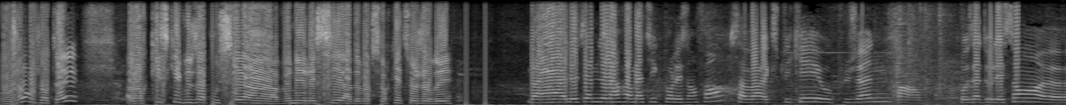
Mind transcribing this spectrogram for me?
Bonjour, enchanté. Alors, qu'est-ce qui vous a poussé à venir ici à The Vox for Kids aujourd'hui Bah, le thème de l'informatique pour les enfants, savoir expliquer aux plus jeunes, enfin aux adolescents, euh,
